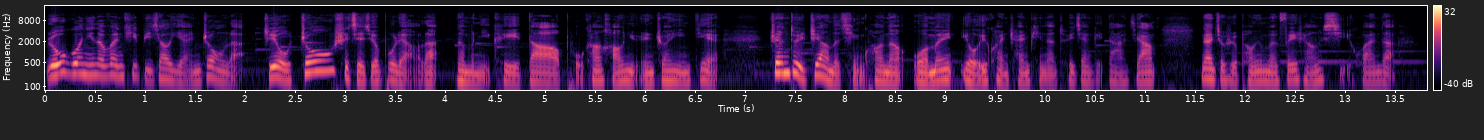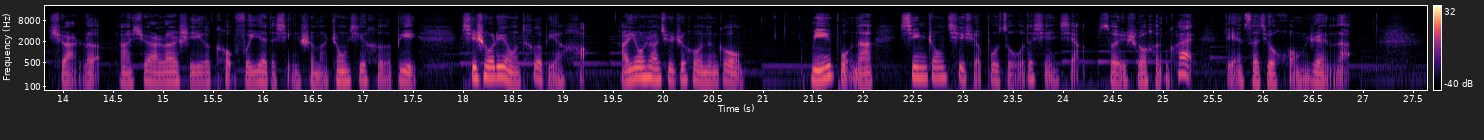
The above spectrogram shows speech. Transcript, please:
如果您的问题比较严重了，只有粥是解决不了了，那么你可以到普康好女人专营店。针对这样的情况呢，我们有一款产品呢推荐给大家，那就是朋友们非常喜欢的血尔乐啊。血尔乐是一个口服液的形式嘛，中西合璧，吸收利用特别好啊。用上去之后能够弥补呢心中气血不足的现象，所以说很快脸色就红润了。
